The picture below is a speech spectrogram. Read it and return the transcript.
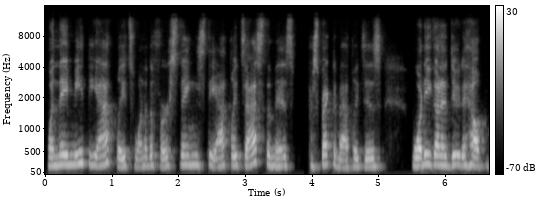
when they meet the athletes, one of the first things the athletes ask them is prospective athletes is, "What are you going to do to help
